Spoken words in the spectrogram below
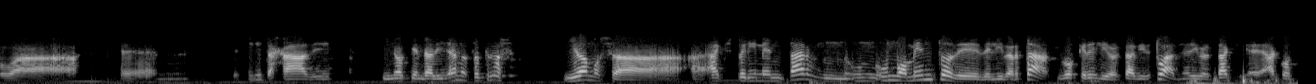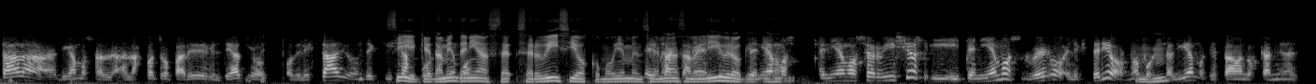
o a eh, Spinetta Jade, sino que en realidad nosotros íbamos a, experimentar un, momento de, libertad, si vos querés libertad virtual, una libertad eh, acotada, digamos, a, las cuatro paredes del teatro o del estadio, donde Sí, que también tenía servicios, como bien mencionabas en el libro. Que teníamos, teníamos servicios y, teníamos luego el exterior, ¿no? Porque salíamos y estaban los camiones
